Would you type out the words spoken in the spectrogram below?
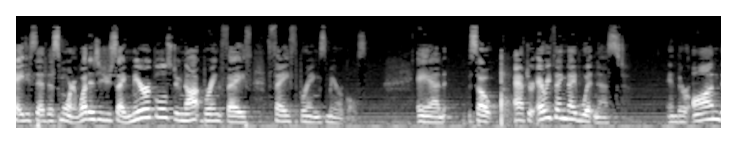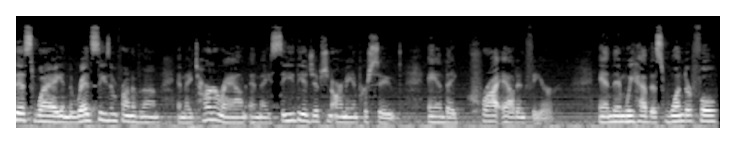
Katie said this morning, what did you say? Miracles do not bring faith, faith brings miracles. And so, after everything they've witnessed, and they're on this way, and the Red Sea's in front of them, and they turn around and they see the Egyptian army in pursuit, and they cry out in fear. And then we have this wonderful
